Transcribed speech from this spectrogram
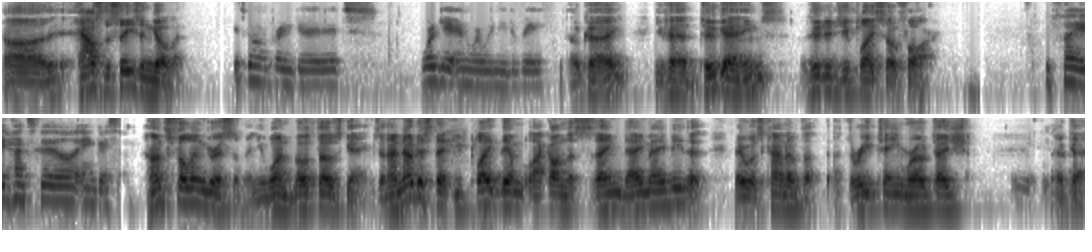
Uh, how's the season going? It's going pretty good. It's we're getting where we need to be. Okay. You've had two games. Who did you play so far? We played Huntsville and Grissom. Huntsville and Grissom, and you won both those games. And I noticed that you played them like on the same day, maybe that there was kind of a, a three-team rotation. Okay,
